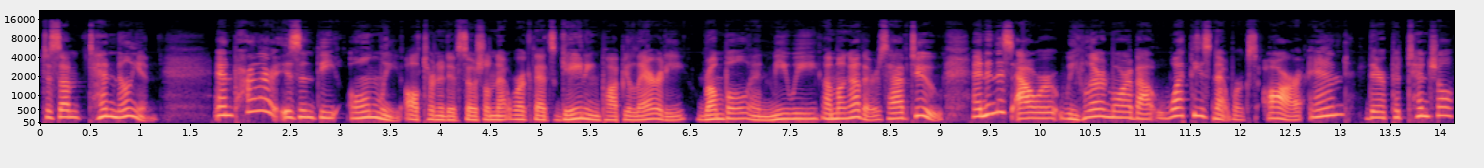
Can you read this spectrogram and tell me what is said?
to some 10 million. And Parler isn't the only alternative social network that's gaining popularity. Rumble and MeWe, among others, have too. And in this hour, we learn more about what these networks are and their potential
